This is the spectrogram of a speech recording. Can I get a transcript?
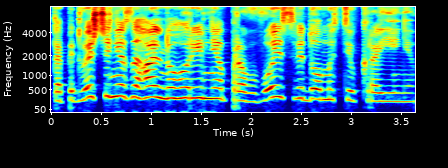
та підвищення загального рівня правової свідомості в країні.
